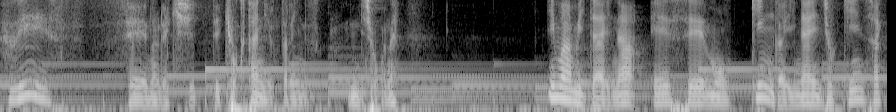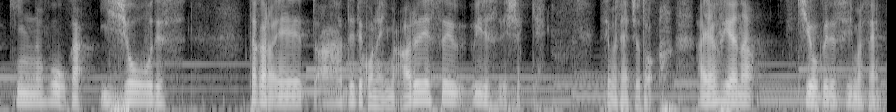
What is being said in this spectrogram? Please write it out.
不衛生性の歴史って極端に言ったらいいんですいいんでしょうかね。今みたいな衛生も菌がいない除菌殺菌の方が異常です。だからえっ、ー、とあ出てこない。今 RS ウイルスでしたっけ。すいません、ちょっとあやふやな記憶です。いません。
